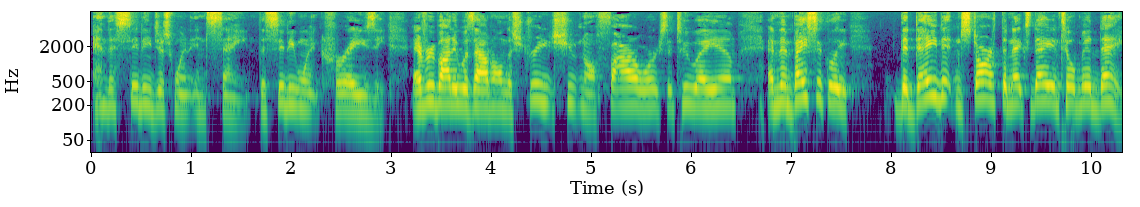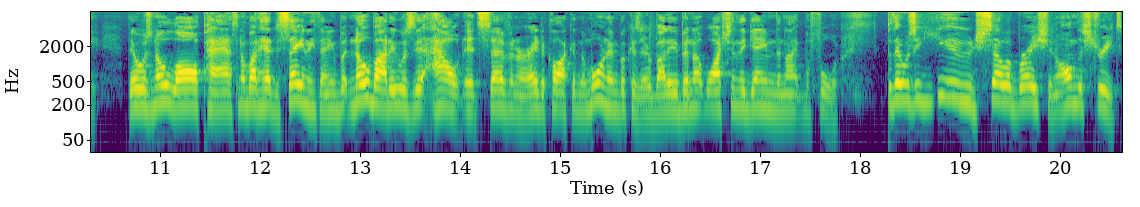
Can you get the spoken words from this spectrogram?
and the city just went insane. The city went crazy. Everybody was out on the streets shooting off fireworks at 2 a.m. And then basically, the day didn't start the next day until midday. There was no law passed. Nobody had to say anything, but nobody was out at 7 or 8 o'clock in the morning because everybody had been up watching the game the night before. But there was a huge celebration on the streets.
